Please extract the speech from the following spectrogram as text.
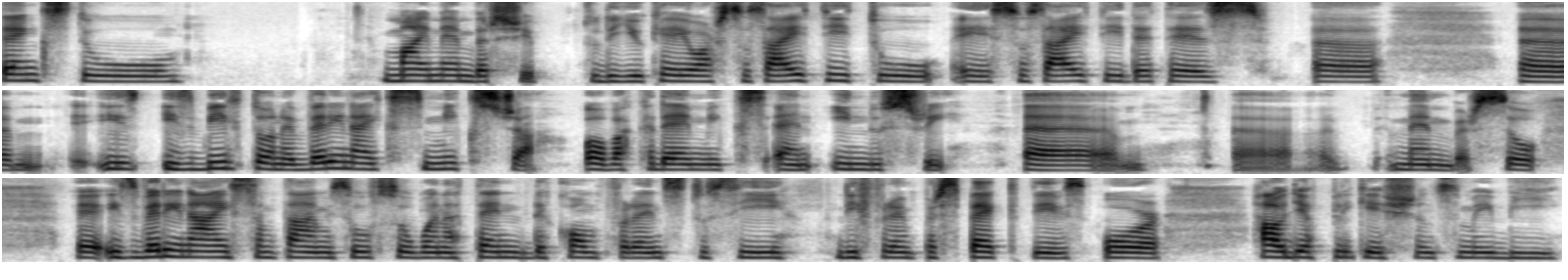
thanks to my membership to the UKOR society to a society that has uh, um, is, is built on a very nice mixture of academics and industry um, uh, members. So uh, it's very nice sometimes also when attend the conference to see different perspectives or how the applications may be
